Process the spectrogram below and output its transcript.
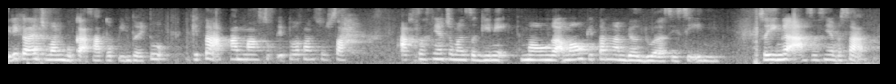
Jadi kalian cuma buka satu pintu itu, kita akan masuk itu akan susah. Aksesnya cuma segini. Mau nggak mau kita ngambil dua sisi ini. Sehingga aksesnya besar.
